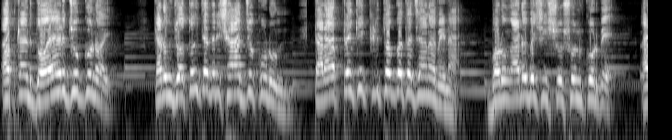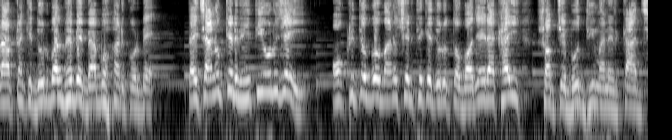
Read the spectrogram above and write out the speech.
আপনার দয়ার যোগ্য নয়। কারণ যতই তাদের সাহায্য করুন, তারা আপনাকে কৃতজ্ঞতা জানাবে না, বরং আরও বেশি শোষণ করবে আর আপনাকে দুর্বল ভেবে ব্যবহার করবে। তাই চাণক্যের নীতি অনুযায়ী, অকৃতজ্ঞ মানুষের থেকে দূরত্ব বজায় রাখাই সবচেয়ে বুদ্ধিমানের কাজ।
